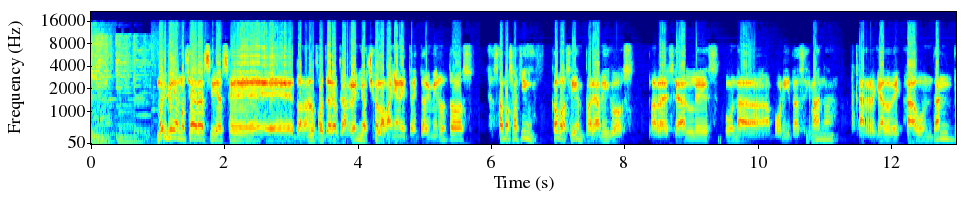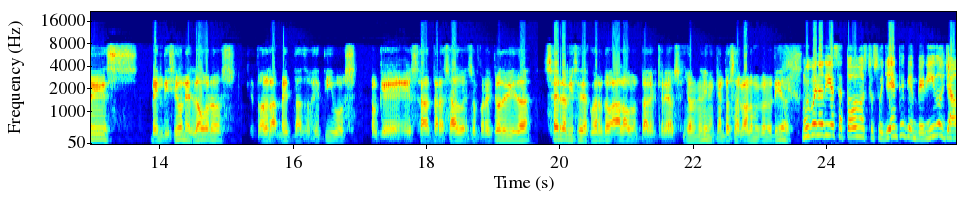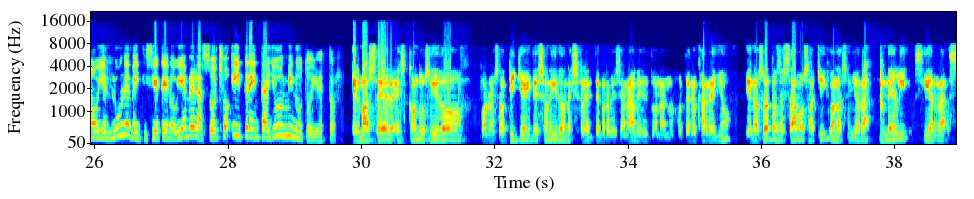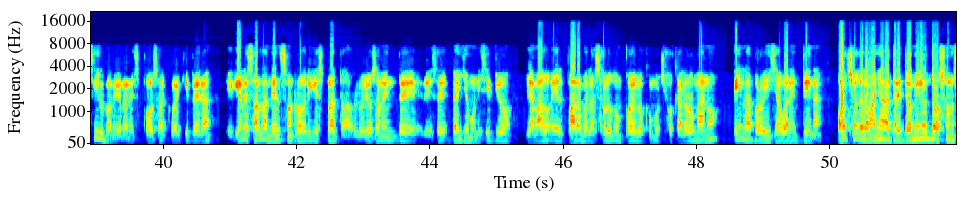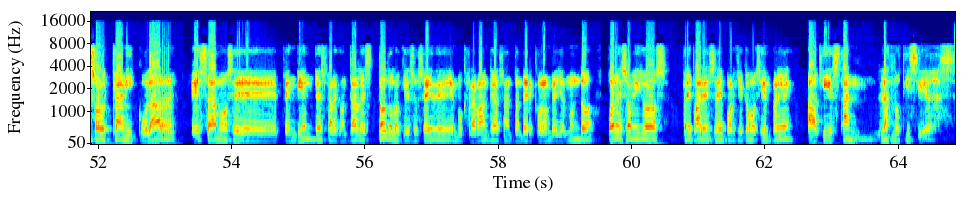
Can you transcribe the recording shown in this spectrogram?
Muy bien, muchas gracias, eh, eh don Anulfo Otero Carreño, 8 de la mañana y 32 minutos. Estamos aquí, como siempre, amigos, para desearles una bonita semana cargada de abundantes bendiciones, logros, todas las metas, objetivos, lo que está trazado en su proyecto de vida se realice de acuerdo a la voluntad del Creador. Señor Nelly, me encanta saludarlo. Muy buenos días. Muy buenos días a todos nuestros oyentes. Bienvenidos. Ya hoy es lunes 27 de noviembre, las 8 y 31 minutos, director. El máster es conducido por nuestro DJ de sonido, un excelente profesional, don Arnulfo Otero Carreño. Y nosotros estamos aquí con la señora Nelly Sierra Silva, mi gran esposa coequipera, y quien les habla, Nelson Rodríguez Plata, orgullosamente de ese bello municipio llamado El Páramo de la Salud, un pueblo con mucho calor humano en la provincia de Guarentina. 8 de la mañana, 32 minutos, un sol canicular. Estamos eh, pendientes para contarles todo lo que sucede en Bucaramanga, Santander, Colombia y el mundo. Por eso, amigos, Prepárense porque como siempre, aquí están las noticias.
